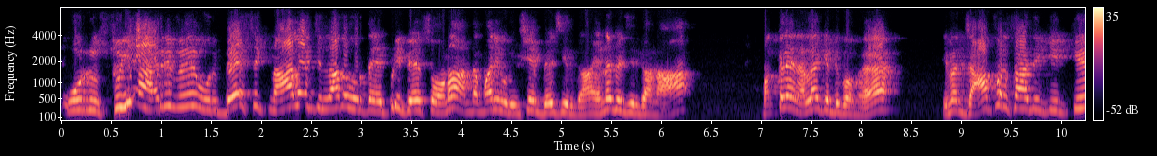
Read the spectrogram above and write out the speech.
ஒரு சுய அறிவு ஒரு பேசிக் நாலேஜ் இல்லாத ஒருத்தன் எப்படி பேசுவானோ அந்த மாதிரி ஒரு விஷயம் பேசியிருக்கான். என்ன பேசியிருக்கான்னா மக்களே நல்லா கேட்டுக்கோங்க. இவன் ஜாஃபர் சாதிக்கு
